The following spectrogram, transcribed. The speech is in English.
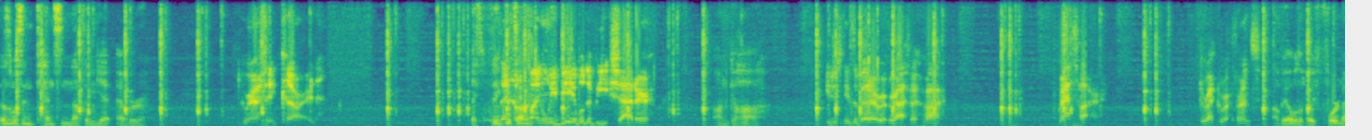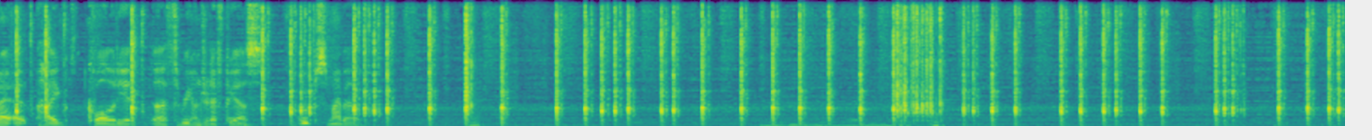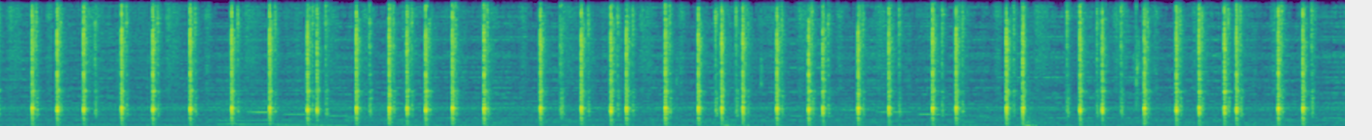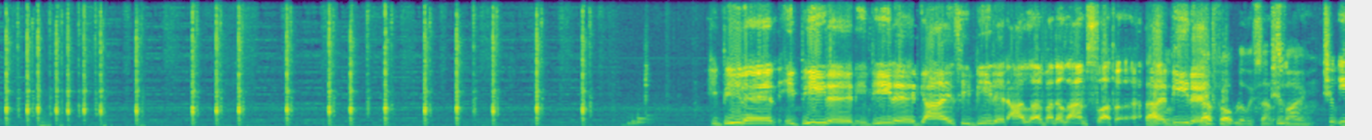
was the most intense nothing yet ever. Graphic card. I think Then it's he'll on finally be able to beat Shatter. on Gaha. He just needs a better graphic card. Grassfire. Direct reference. I'll be able to play Fortnite at high quality at uh, 300 FPS. Oops, my bad. He beat it. He beat it. He beat it. Guys, he beat it. I love Underline Slupper. That I was, beat it. That felt really satisfying. Too easy.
